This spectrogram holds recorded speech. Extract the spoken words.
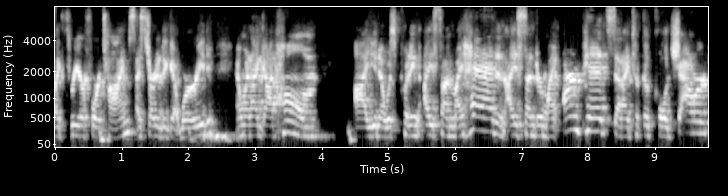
like three or four times. I started to get worried. And when i got home i you know was putting ice on my head and ice under my armpits and i took a cold shower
